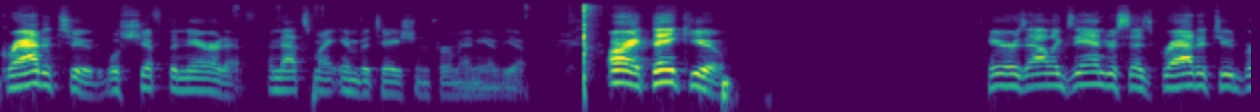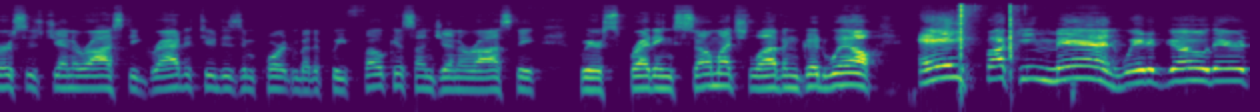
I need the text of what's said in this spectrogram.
Gratitude will shift the narrative. And that's my invitation for many of you. All right. Thank you. Here's Alexander says gratitude versus generosity. Gratitude is important, but if we focus on generosity, we are spreading so much love and goodwill. A fucking man. Way to go there,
